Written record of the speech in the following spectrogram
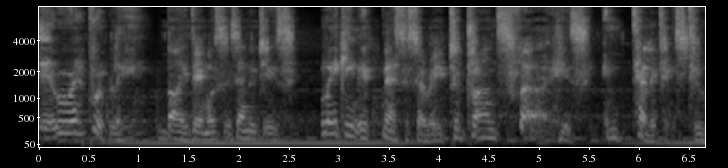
irreparably by Deimos's energies, making it necessary to transfer his intelligence to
